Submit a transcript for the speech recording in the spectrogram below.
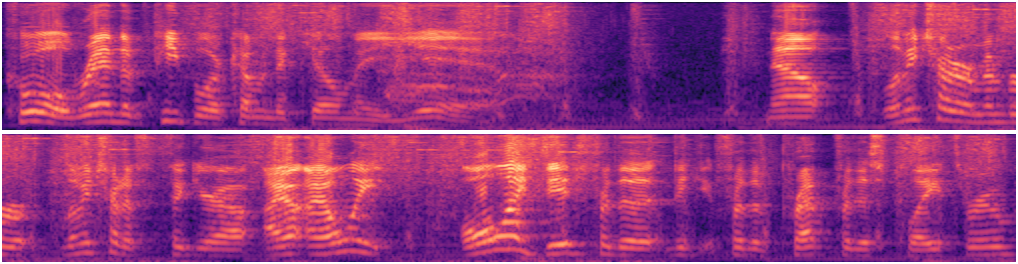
Cool, random people are coming to kill me, yeah. Now, let me try to remember, let me try to figure out, I, I only, all I did for the, for the prep for this playthrough,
